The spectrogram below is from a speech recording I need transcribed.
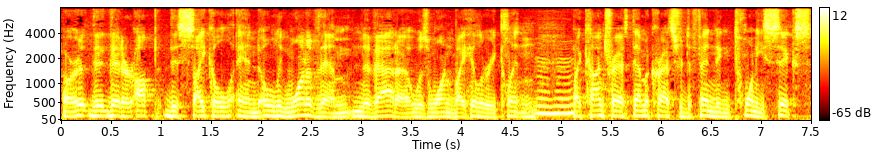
or th- that are up this cycle, and only one of them, Nevada, was won by Hillary Clinton. Mm-hmm. By contrast, Democrats are defending 26,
